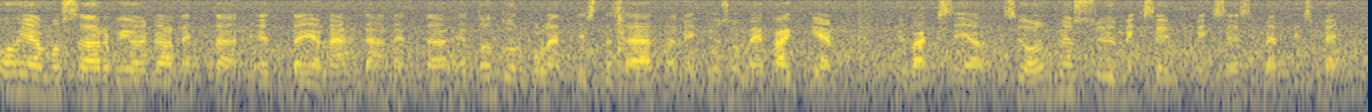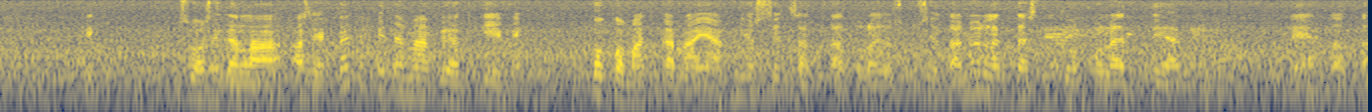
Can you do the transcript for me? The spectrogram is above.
ohjaamossa arvioidaan että, että ja nähdään, että, että on turbulenttista säätä, niin kyllä se on meidän kaikkien hyväksi. Ja se on myös syy, miksi, miksi esimerkiksi me suositellaan asiakkaita pitämään vyöt kiinni koko matkan ajan. Jos sitten saattaa tulla joskus jotain yllättäistä turbulenttia, niin, niin, tota,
